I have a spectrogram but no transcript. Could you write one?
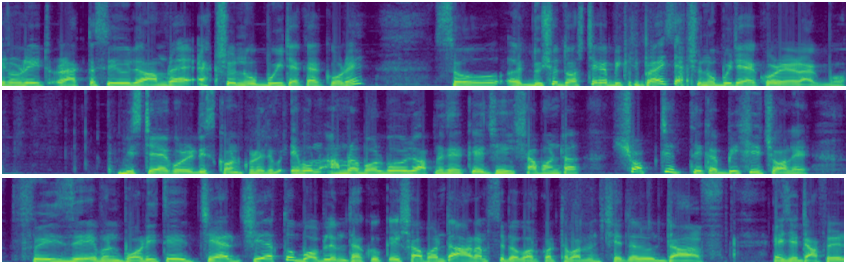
এর রেট রাখতেছি হইল আমরা একশো নব্বই টাকা করে। সো দুশো দশ টাকা বিক্রি প্রাইস একশো নব্বই টাকা করে রাখব। বিশ টাকা করে ডিসকাউন্ট করে দেবো। এবং আমরা বলব হলো আপনাদেরকে যেই সাবানটা সবচেয়ে থেকে বেশি চলে ফেজে এবং বডিতে যার যে এত প্রবলেম থাকুক, এই সাবানটা আরামসে ব্যবহার করতে পারবেন। সেটা হলো ডাফ এই যে ডাফের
